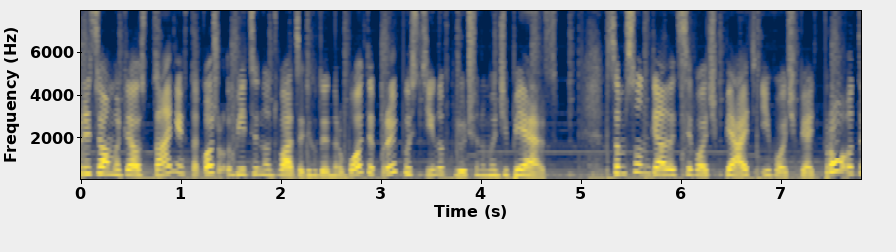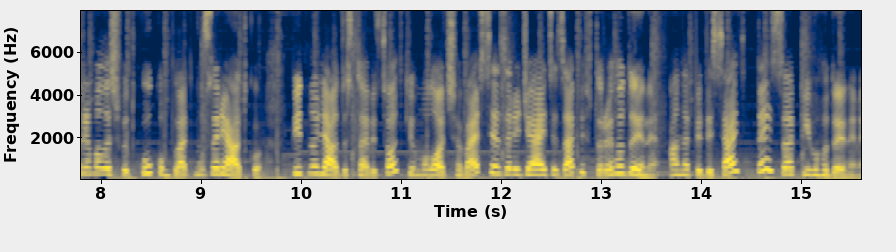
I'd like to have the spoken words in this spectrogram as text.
При цьому для останніх також обіцяно 20 годин роботи при постійно включеному GPS. Samsung Galaxy Watch 5 і Watch 5 Pro отримали швидку комплектну зарядку. Від 0 до 100% молодша версія заряджається за півтори години, а на 50 – десь за півгодини.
